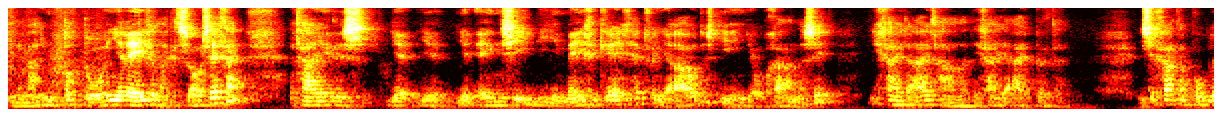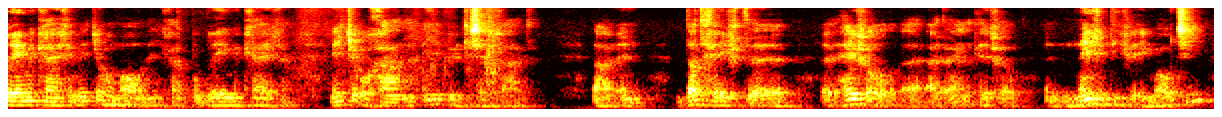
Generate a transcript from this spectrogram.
helemaal, je moet toch door in je leven, laat ik het zo zeggen, dan ga je dus je, je, je energie die je meegekregen hebt van je ouders, die in je organen zit, die ga je eruit halen, die ga je uitputten. Dus je gaat dan problemen krijgen met je hormonen, je gaat problemen krijgen met je organen en je put jezelf uit. Nou, en dat geeft uh, heel veel, uh, uiteindelijk heel veel een negatieve emotie.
